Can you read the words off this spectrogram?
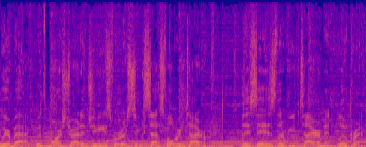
We're back with more strategies for a successful retirement. This is the Retirement Blueprint.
